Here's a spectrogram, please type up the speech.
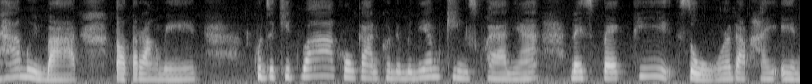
250,000 บาท ต่อตารางเมตร คุณจะคิดว่าโครงการคอนโดมิเนียม King Square เนี้ยในสเปคที่สูงระดับไฮเอ็น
